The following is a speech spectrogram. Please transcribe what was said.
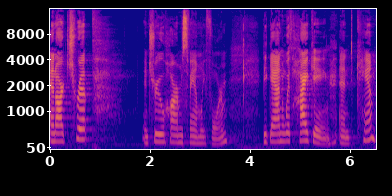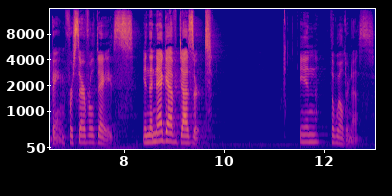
And our trip, in true Harms family form, began with hiking and camping for several days in the Negev desert, in the wilderness.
